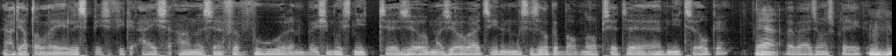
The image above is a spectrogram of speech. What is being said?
Nou, die had al hele specifieke eisen aan zijn vervoer. En de busje moest niet eh, zo, maar zo uitzien. En er moesten zulke banden op zitten en niet zulke, Ja. bij wijze van spreken. Mhm.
